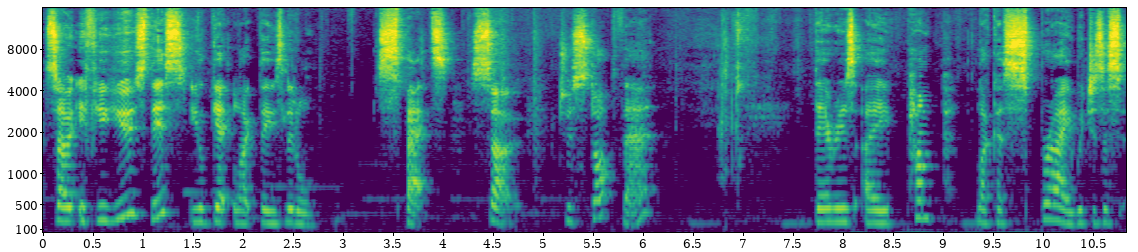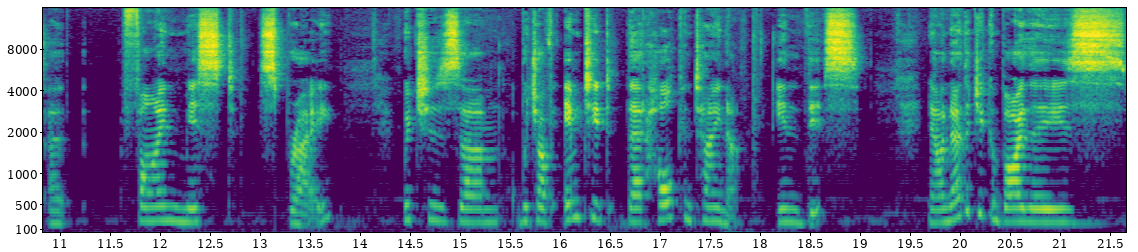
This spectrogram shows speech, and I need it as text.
so if you use this, you'll get like these little spats. So, to stop that, there is a pump, like a spray, which is a, a fine mist spray, which is um, which I've emptied that whole container in this. Now I know that you can buy these.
